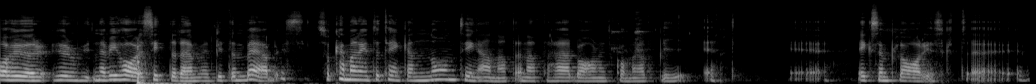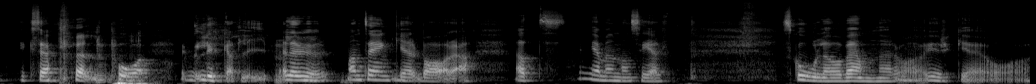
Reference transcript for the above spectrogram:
på hur, hur, när vi har, sitter där med en liten bebis så kan man inte tänka någonting annat än att det här barnet kommer att bli ett eh, exemplariskt eh, exempel på lyckat liv. Eller hur? Man tänker bara att ja, men man ser skola och vänner och yrke och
